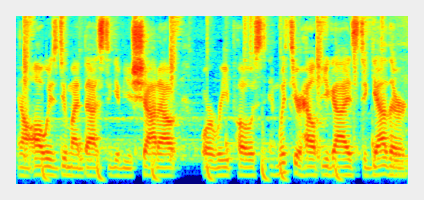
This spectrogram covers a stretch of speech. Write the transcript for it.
And I'll always do my best to give you a shout out or repost. And with your help, you guys, together,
